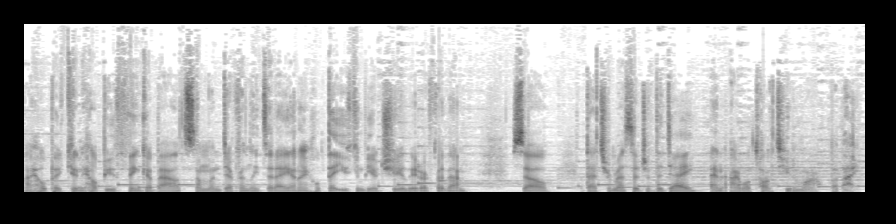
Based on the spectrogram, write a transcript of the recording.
I hope it can help you think about someone differently today, and I hope that you can be a cheerleader for them. So that's your message of the day, and I will talk to you tomorrow. Bye bye.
